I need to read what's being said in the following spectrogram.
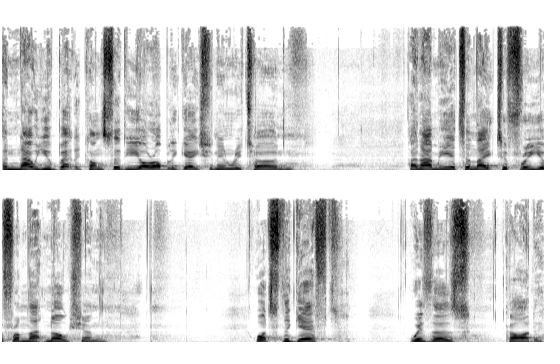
and now you better consider your obligation in return. And I'm here tonight to free you from that notion. What's the gift? With us, God.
